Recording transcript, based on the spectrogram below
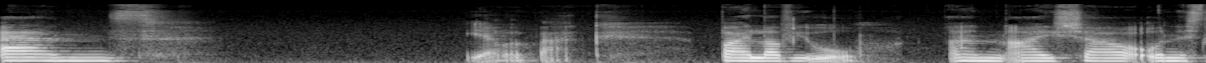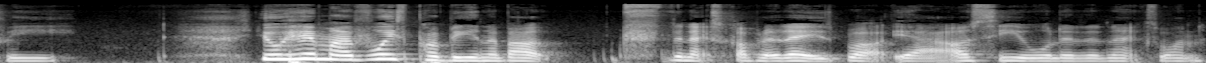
and yeah, we're back. But I love you all. And I shall honestly You'll hear my voice probably in about the next couple of days, but yeah, I'll see you all in the next one.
